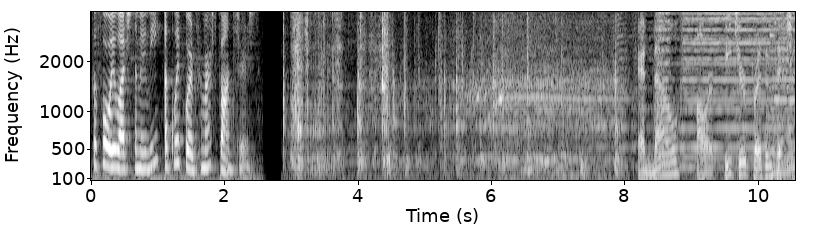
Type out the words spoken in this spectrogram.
Before we watch the movie, a quick word from our sponsors. And now, our feature presentation.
